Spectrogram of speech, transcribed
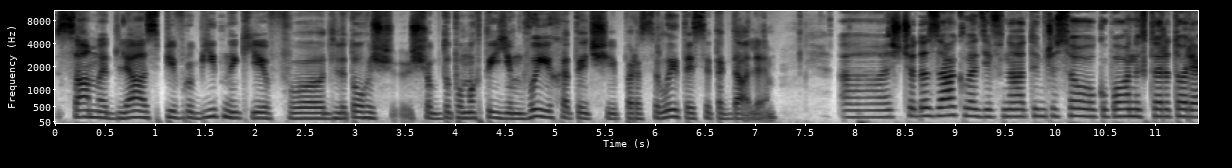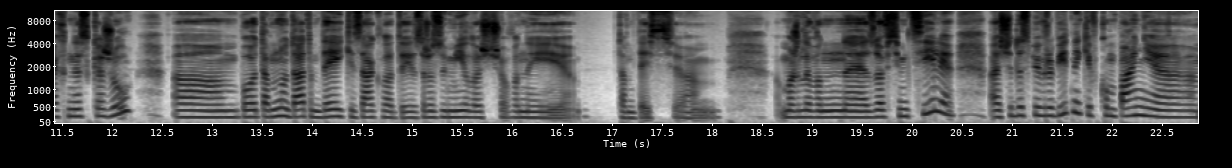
саме для співробітників е, для того, щоб допомогти їм виїхати чи переселитись, і так далі. Щодо закладів на тимчасово окупованих територіях не скажу, бо там ну да там деякі заклади зрозуміло, що вони там десь ем, можливо не зовсім цілі. А щодо співробітників, компанія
